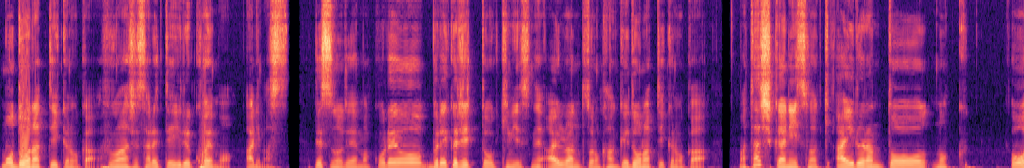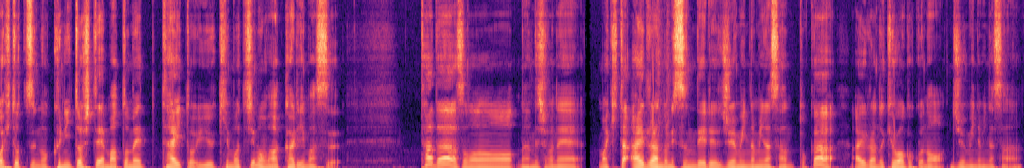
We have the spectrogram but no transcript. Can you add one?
もどうなっていくのか不安視されている声もあります。ですので、まあ、これをブレクジットを機にですね、アイルランドとの関係どうなっていくのか、まあ、確かにそのアイルランドのを一つの国としてまとめたいという気持ちもわかります。ただ、その、なんでしょうね。まあ、北アイルランドに住んでいる住民の皆さんとか、アイルランド共和国の住民の皆さん、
